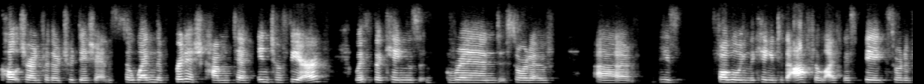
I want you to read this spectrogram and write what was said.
culture and for their traditions. So when the british come to interfere with the king's grand sort of uh, he's following the king into the afterlife this big sort of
